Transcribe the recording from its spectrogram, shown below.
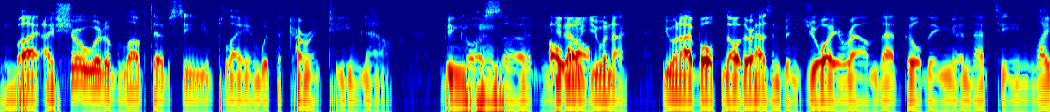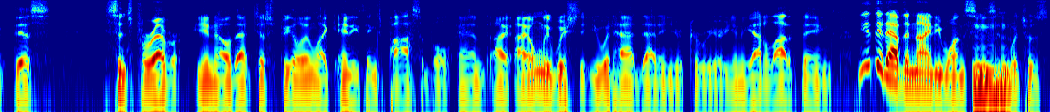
Mm-hmm. Well, I, I sure would have loved to have seen you playing with the current team now, because mm-hmm. uh, oh, you Oh, know wow. you and I, you and I both know there hasn't been joy around that building and that team like this since forever. You know that just feeling like anything's possible, and I, I only wish that you had had that in your career. You know, you had a lot of things. You did have the '91 season, mm-hmm. which was,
